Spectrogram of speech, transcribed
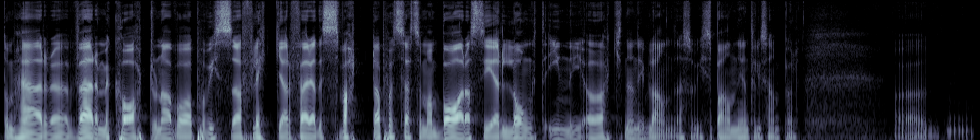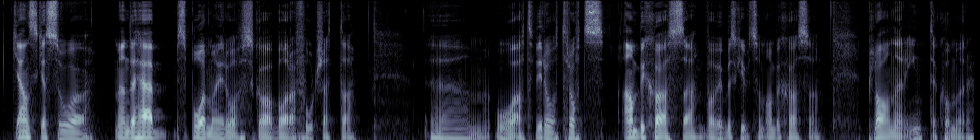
de här eh, värmekartorna var på vissa fläckar färgade svarta på ett sätt som man bara ser långt in i öknen ibland, alltså i Spanien till exempel. Eh, ganska så, men det här spår man ju då ska bara fortsätta. Um, och att vi då trots ambitiösa, vad vi beskrivit som ambitiösa planer inte kommer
